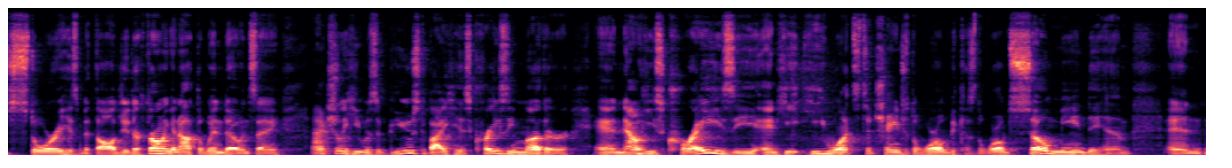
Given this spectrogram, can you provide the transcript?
story, his mythology. They're throwing it out the window and saying, actually, he was abused by his crazy mother, and now he's crazy, and he he wants to change the world because the world's so mean to him, and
